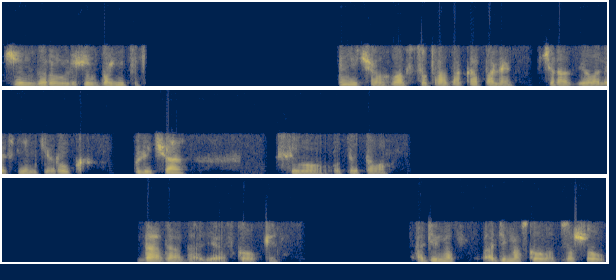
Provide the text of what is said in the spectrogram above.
Жив, здоров, лежу в больнице. Ничего, глаз с утра закапали. Вчера сделали снимки рук, плеча, всего вот этого. Да, да, да, где осколки. Один, один осколок зашел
